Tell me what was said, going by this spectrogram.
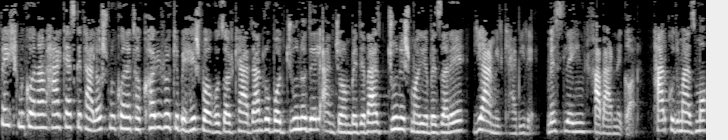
فکر می‌کنم هر کس که تلاش می‌کنه تا کاری رو که بهش واگذار کردن رو با جون و دل انجام بده و از جونش مایه بذاره یه امیر کبیره مثل این خبرنگار. هر کدوم از ما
